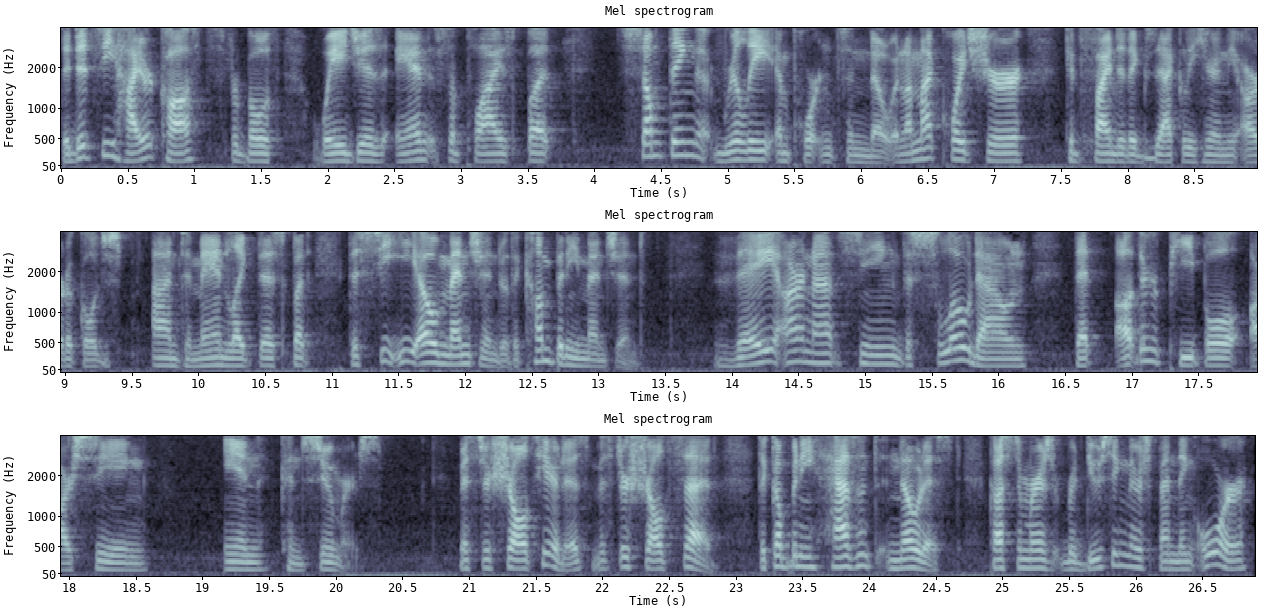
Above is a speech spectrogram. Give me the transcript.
They did see higher costs for both wages and supplies, but something really important to note, and I'm not quite sure, could find it exactly here in the article just on demand like this, but the CEO mentioned, or the company mentioned, they are not seeing the slowdown that other people are seeing in consumers. Mr. Schultz, here it is. Mr. Schultz said the company hasn't noticed customers reducing their spending or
